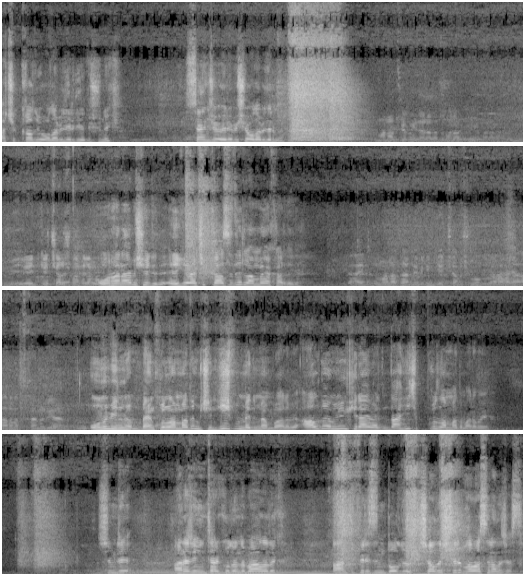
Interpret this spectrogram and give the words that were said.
açık kalıyor olabilir diye düşündük. Sence öyle bir şey olabilir mi? Duman atıyor muydu araba? Duman atmıyor mu araba? Evet, geç çalışma falan mı? Orhan abi şey dedi. EGR açık kalsa dedi lamba yakar dedi. Hayır duman atar ne bileyim geç çalışma olur arabada. Araba tıkanır yani. Onu bilmiyorum. Ben kullanmadığım için hiç bilmedim ben bu arabayı. Aldığım gün kiraya verdim. Daha hiç kullanmadım arabayı. Şimdi aracın intercooler'ını bağladık. Antifrizini dolduruyoruz. Çalıştırıp havasını alacağız.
